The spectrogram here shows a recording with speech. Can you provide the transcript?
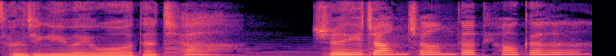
曾经以为我的家是一张张的票根，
